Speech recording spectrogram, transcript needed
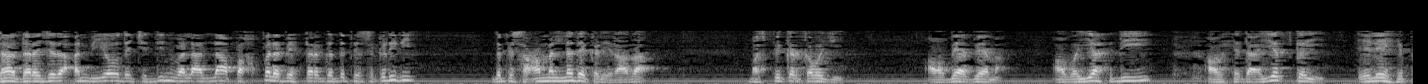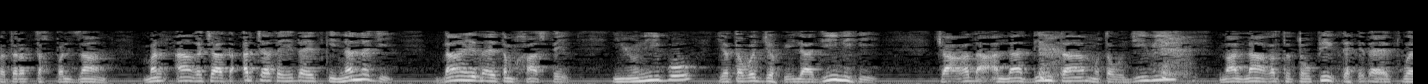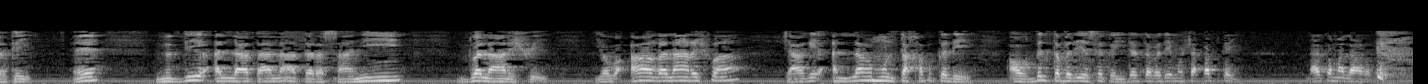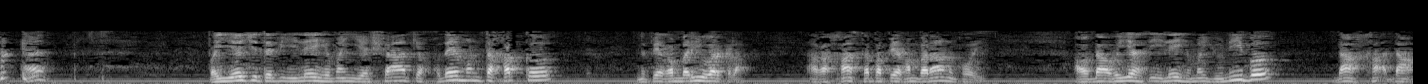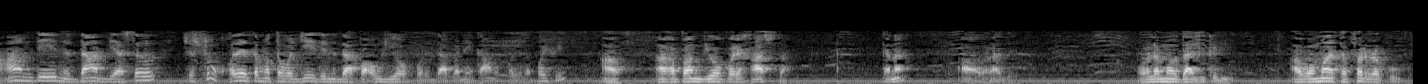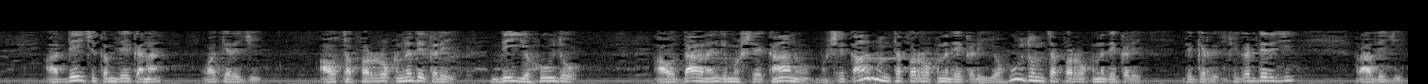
دا درجه د انبیو ده چې دین ولا الله په خپل بهتر غد په سکړی دي د په عمل نه ده کړی راځه بس فکر کوو جی او بیا بیا ما او ويهدي او هدايت کوي الیه په طرف تخپل ځان من هغه چاته ارچاته هدایت کی نه نه جی دا هدایتم خاص ته یونیبو یتوجه الی دینه چا دا الله دین ته متوجی وی نو الله غته توفیق ته هدایت ورکي نو دی الله تعالی ترسانی دولار شوی یو اغلار شوی چاغه الله منتخب کدي او دلته به دې څه کوي دلته به دې مشقت کوي دا کوم لار ده فیج تبی الیه من یشا چې خدای منتخب کو نو پیغمبري ورکړه هغه خاص ته په پیغمبرانو پوری او دا ویه الیه من یونیب دا دا عام دی نو دا بیا څه چې څوک خدای ته متوجه دي نو دا په اولیاء پر دا باندې کار کوي دا پښوی او هغه پم یو پر خاص تا کنه او را دي علماء دا لیکلي او ما تفرقو ا دې چې کم دې کنه واکره جی او تفرق نه دې کړي دی يهودو او دا رنګ مشرکانو مشرکانو تفرق نه دې کړي يهودو تفرق نه دې کړي فکر فکر دې جی را دي جی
